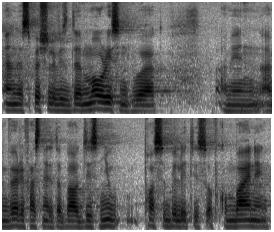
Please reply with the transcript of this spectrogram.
and especially with the more recent work, I mean, I'm very fascinated about these new possibilities of combining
